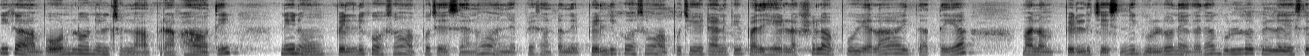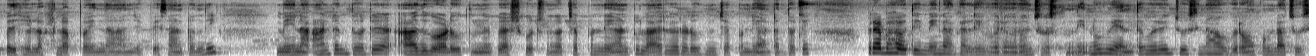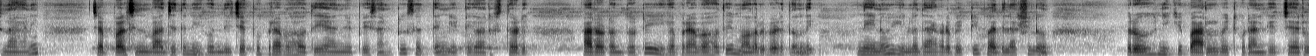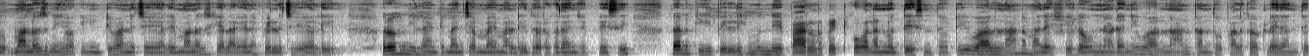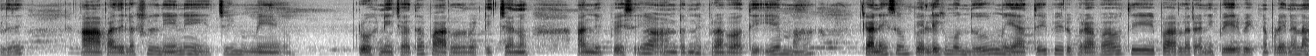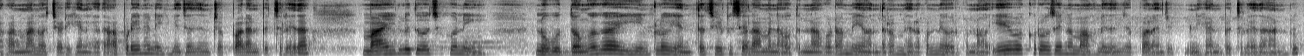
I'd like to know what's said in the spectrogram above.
ఇక బోర్డులో నిల్చున్న ప్రభావతి నేను పెళ్ళి కోసం అప్పు చేశాను అని చెప్పేసి అంటుంది. పెళ్ళి కోసం అప్పు చేయడానికి పదిహేడు లక్షల అప్పు ఎలా అయితే అత్తయ్య? మనం పెళ్ళి చేసింది గుళ్ళోనే కదా గుళ్ళో పెళ్ళి చేస్తే పదిహేడు లక్షలు అప్పు అయిందా అని చెప్పేసి అంటుంది. మీనా అంటంతో అదిగో అడుగుతుంది ప్రాసిక్యూషన్ గారు. చెప్పండి అంటూ లాయర్ గారు అడుగుతుంది. చెప్పండి అంటంతో ప్రభావతి మీనా కళ్ళి ఊరెవరం చూస్తుంది. నువ్వు ఎంత ఊరం చూసినా ఊరవకుండా చూసినా కానీ చెప్పాల్సిన బాధ్యత నీకుంది. చెప్పు ప్రభావతి అని చెప్పేసి అంటూ సత్యం గట్టిగా అరుస్తాడు. అరవటంతో ఇక ప్రభావతి మొదలు పెడుతుంది. నేను ఇల్లు దాగడబెట్టి పది లక్షలు రోహిణికి పార్లర్ పెట్టుకోవడానికి ఇచ్చారు మనోజ్ని ఒక ఇంటి వాడిని చేయాలి. మనోజ్కి ఎలాగైనా పెళ్ళి చేయాలి. రోహిణి లాంటి మంచి అమ్మాయి మళ్ళీ దొరకదని చెప్పేసి తనకి పెళ్ళికి ముందే పార్లర్ పెట్టుకోవాలన్న ఉద్దేశంతో వాళ్ళ నాన్న మలేషియాలో ఉన్నాడని వాళ్ళ నాన్న తనతో పలకట్లేదని తెలిసి ఆ పది లక్షలు నేనే ఇచ్చి మే రోహిణి చేత పార్లర్ పెట్టించాను అని చెప్పేసి అంటుంది ప్రభావతి. ఏమ్మా కనీసం పెళ్ళికి ముందు మీ అత్తయ్య పేరు ప్రభావతి పార్లర్ అని పేరు పెట్టినప్పుడైనా నాకు అనుమానం వచ్చి అడిగాను కదా అప్పుడైనా నీకు నిజం చెప్పాలనిపించలేదా? మా ఇల్లు దోచుకొని నువ్వు దొంగగా ఈ ఇంట్లో ఎంత చెడు చలామణి అవుతున్నా కూడా మేమందరం నెలకొని ఎవరుకున్నాం. ఏ ఒక్క రోజైనా మాకు నిజం చెప్పాలని చెప్పి నీకు అనిపించలేదా అంటూ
